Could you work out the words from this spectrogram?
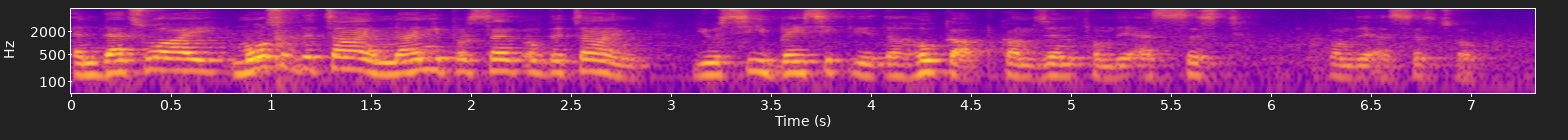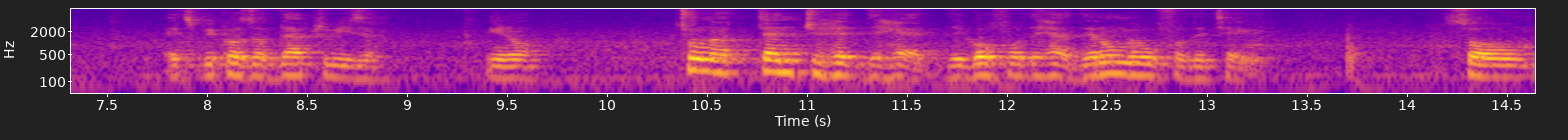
And that's why most of the time, 90% of the time, you see basically the hookup comes in from the assist, from the assist hook. It's because of that reason, you know. Tuna tend to hit the head. They go for the head. They don't go for the tail. So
